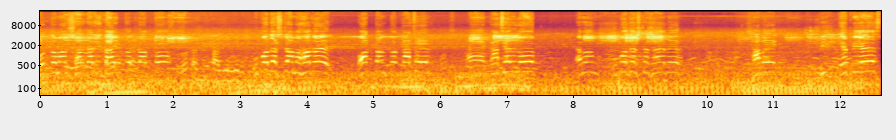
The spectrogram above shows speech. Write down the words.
বর্তমান সরকারি দায়িত্বপ্রাপ্ত উপদেষ্টা মহোদয়ের অত্যন্ত কাছের কাছের লোক এবং উপদেষ্টা সাহেবের সাবেক এপিএস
